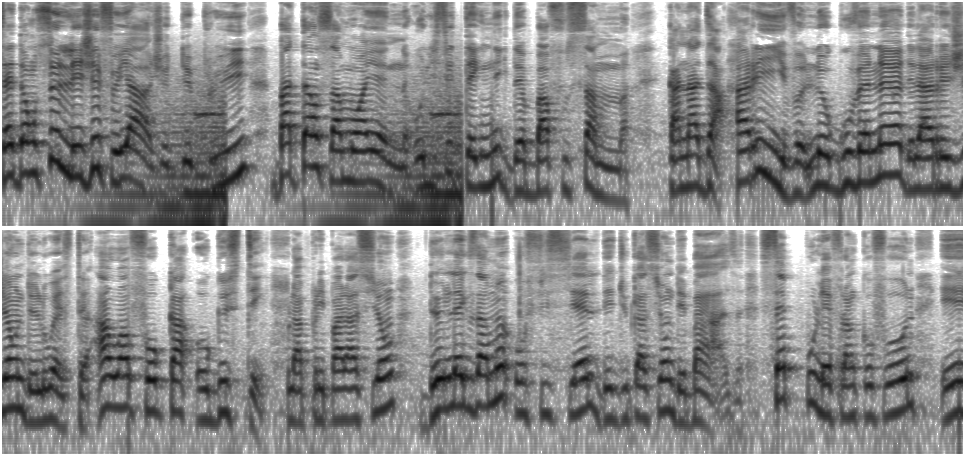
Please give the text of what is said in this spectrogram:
C'est dans ce léger feuillage de pluie, battant sa moyenne au lycée technique de Bafoussam, Canada, arrive le gouverneur de la région de l'Ouest, Awafoka Augustin, pour la préparation de l'examen officiel d'éducation de base, CEP pour les francophones et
